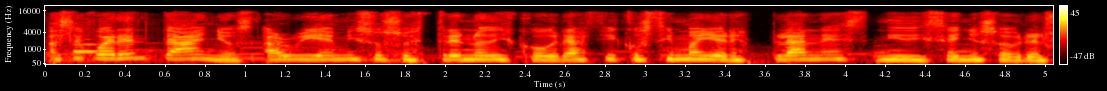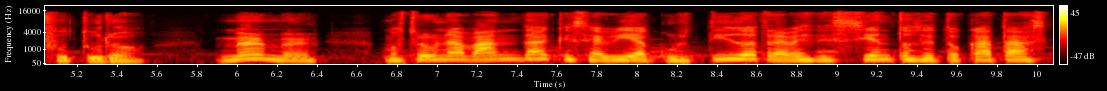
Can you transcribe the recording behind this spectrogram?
Hace 40 años, R.E.M. hizo su estreno discográfico sin mayores planes ni diseños sobre el futuro. Murmur mostró una banda que se había curtido a través de cientos de tocatas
